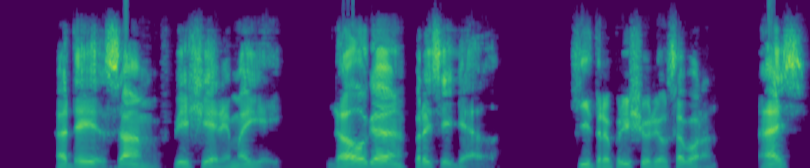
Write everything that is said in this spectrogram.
— А ты сам в пещере моей долго просидел? — хитро прищурился ворон. — Ась?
